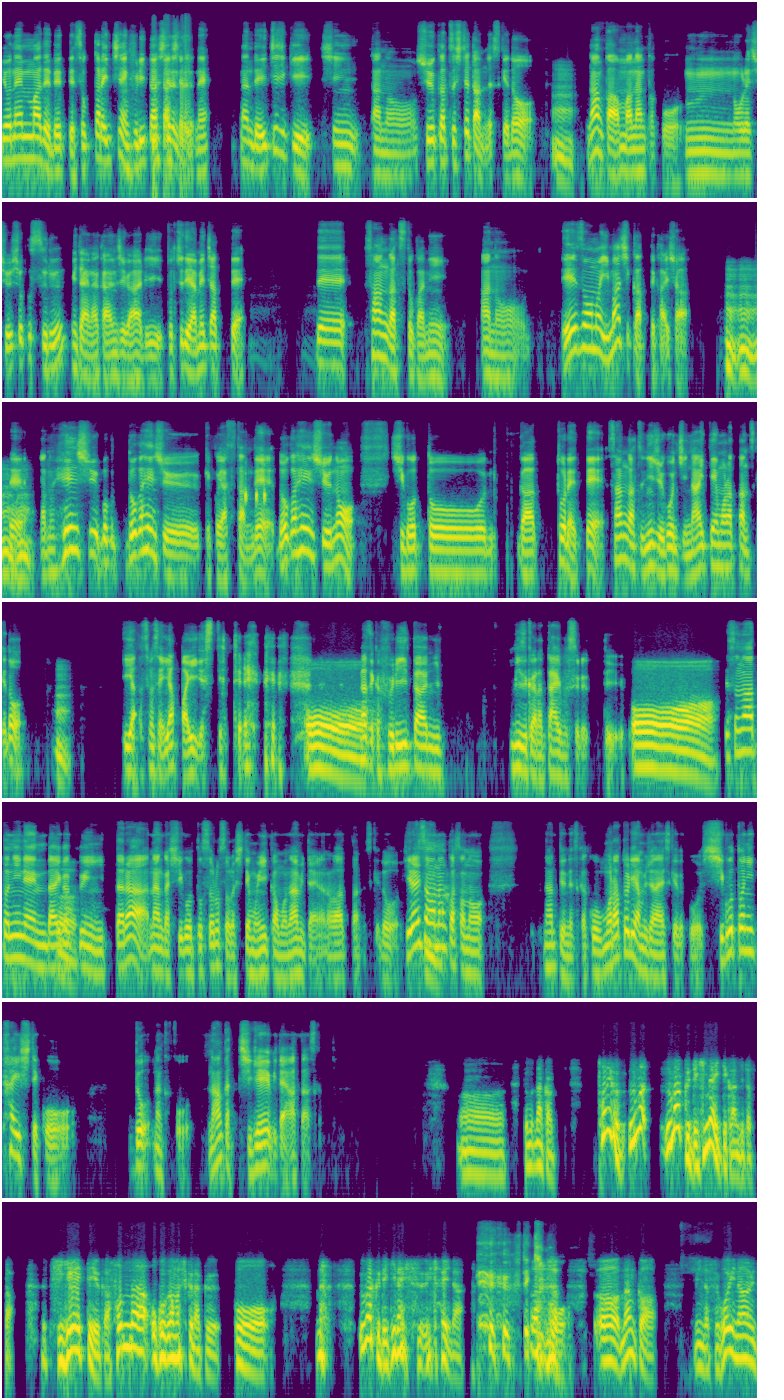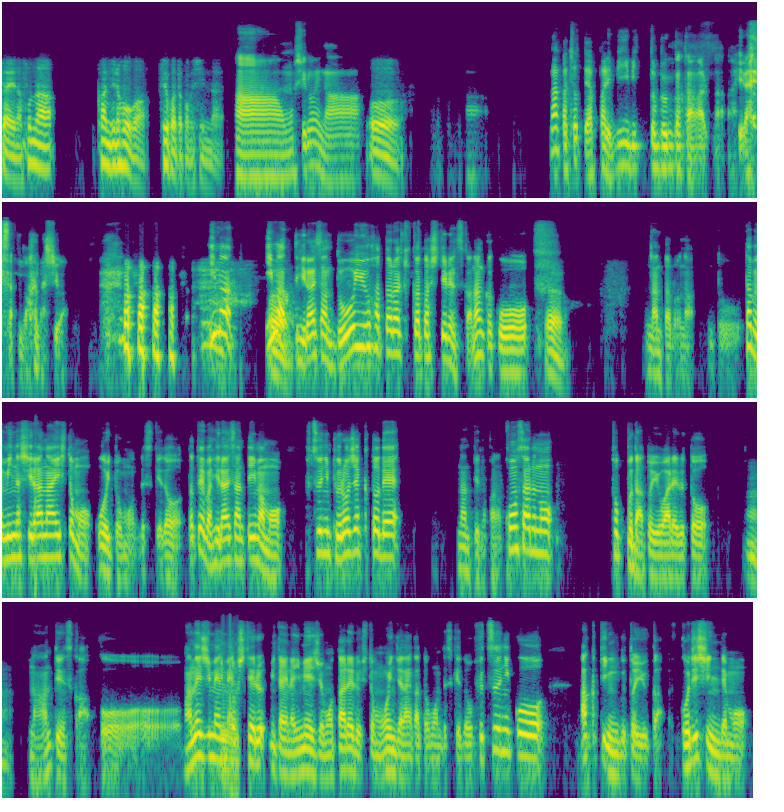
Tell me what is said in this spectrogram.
4年まで出て、そこから1年フリーターしてるんですよね。なんで、一時期新あの就活してたんですけど、うん。なんかあんまなんかこう、うーん、俺就職する？みたいな感じがあり、途中で辞めちゃって、で、3月とかに、あの、映像のイマジカって会社。で、あの編集、僕、動画編集結構やってたんで、動画編集の仕事が取れて、3月25日に内定もらったんですけど、うんいや、すみません、やっぱいいですって言って、なぜかフリーターに自らダイブするっていう。で、その後2年大学院行ったら、なんか仕事そろそろしてもいいかもなみたいなのがあったんですけど、平井さんはなんかその、なんていうんですか、こう、モラトリアムじゃないですけど、こう、仕事に対してこう、どなんかこう、なんかちげえみたいなのあったんですか？うん。でもなんか、とにかくうまうまくできないって感じだった。ちげえっていうか、そんなおこがましくなく、こう、なうまくできないっすみたいな。不適合。あなんか、みんなすごいなみたいな、そんな感じの方が強かったかもしれない。ああ、面白いな。うん。なんかちょっとやっぱりビービット文化感あるな、平井さんの話は。今、今って平井さん、どういう働き方してるんですか？なんかこうん。う、なんだろうな、多分みんな知らない人も多いと思うんですけど、例えば平井さんって今も普通にプロジェクトで、なんていうのかな、コンサルのトップだと言われると、うん。なんていうんですか、こう、マネジメントしてるみたいなイメージを持たれる人も多いんじゃないかと思うんですけど、普通にこう、アクティングというか、ご自身でも、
